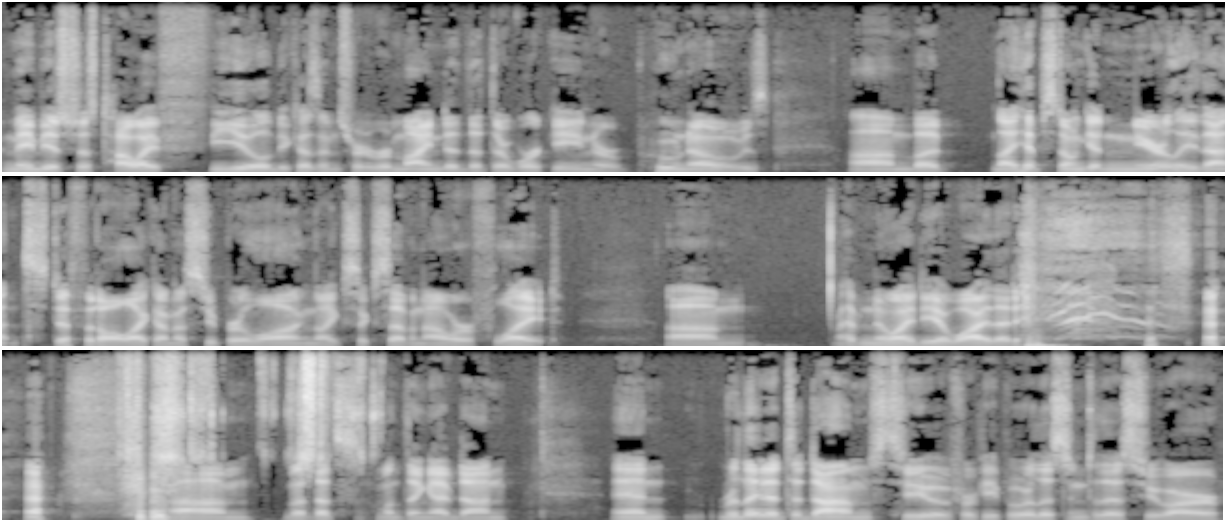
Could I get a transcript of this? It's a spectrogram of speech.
maybe it's just how I feel because I'm sort of reminded that they're working, or who knows. Um, but my hips don't get nearly that stiff at all, like on a super long, like six, seven hour flight. Um, I have no idea why that is. um, but that's one thing I've done. And related to DOMs too, for people who are listening to this, who are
